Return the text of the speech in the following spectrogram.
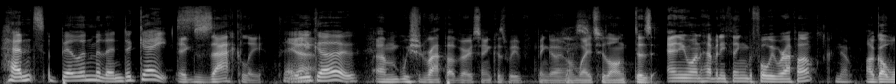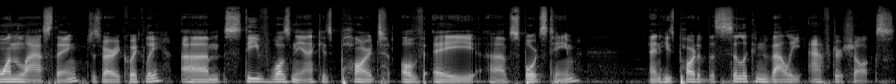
Hence, Bill and Melinda Gates. Exactly. There Yeah. you go. Um, we should wrap up very soon because we've been going on way too long. Does anyone have anything before we wrap up? No. I've got one last thing, just very quickly. Um, Steve Wozniak is part of a uh, sports team, and he's part of the Silicon Valley Aftershocks.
